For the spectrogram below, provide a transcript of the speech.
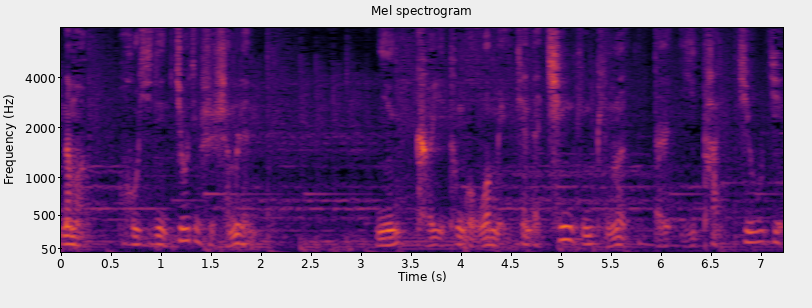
那么，胡锡进究竟是什么人？您可以通过我每天的蜻蜓评论而一探究竟。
